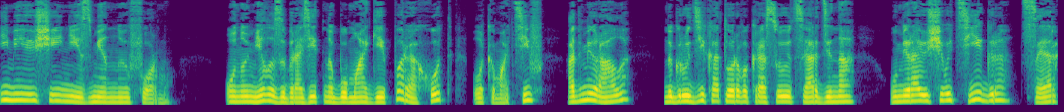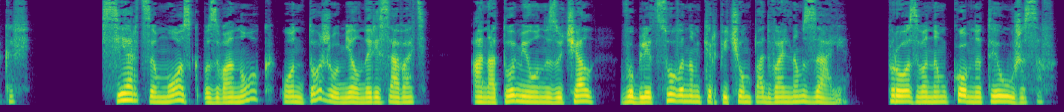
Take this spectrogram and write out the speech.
имеющие неизменную форму. Он умел изобразить на бумаге пароход, локомотив, адмирала, на груди которого красуются ордена, умирающего тигра, церковь. Сердце, мозг, позвонок он тоже умел нарисовать. Анатомию он изучал в облицованном кирпичом подвальном зале, прозванном «комнатой ужасов».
